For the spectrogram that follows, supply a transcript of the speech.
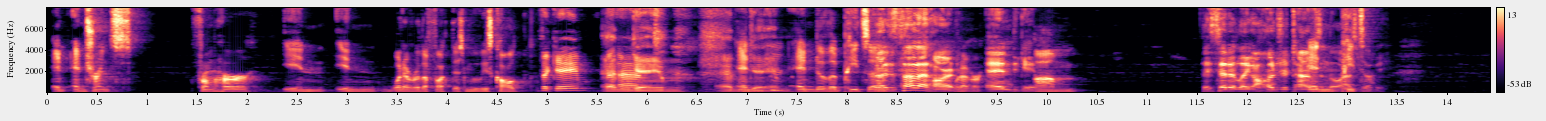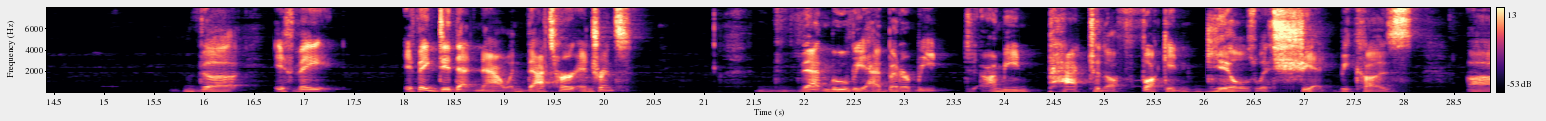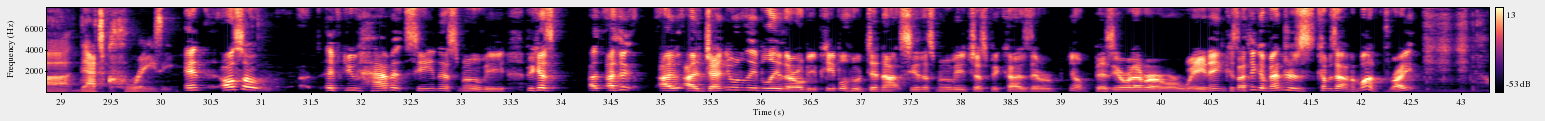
an entrance from her in in whatever the fuck this movie's called, The game, the End end, game. End end game. end of the pizza, Guys, it's not that hard. Whatever. End game. um, they said it like a hundred times in the last pizza. movie. the if they if they did that now and that's her entrance that movie had better be i mean packed to the fucking gills with shit because uh that's crazy And also, if you haven't seen this movie, because I, I think I, I genuinely believe there will be people who did not see this movie just because they were you know busy or whatever or waiting. Because I think Avengers comes out in a month, right?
